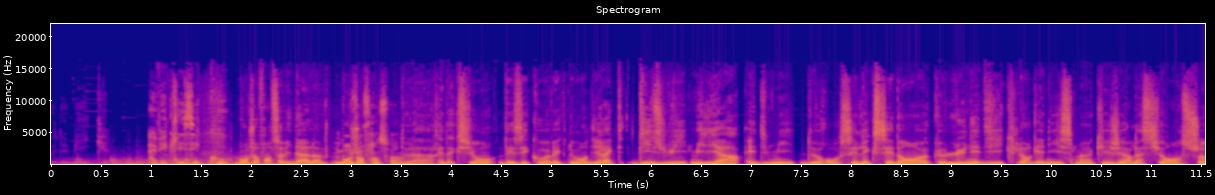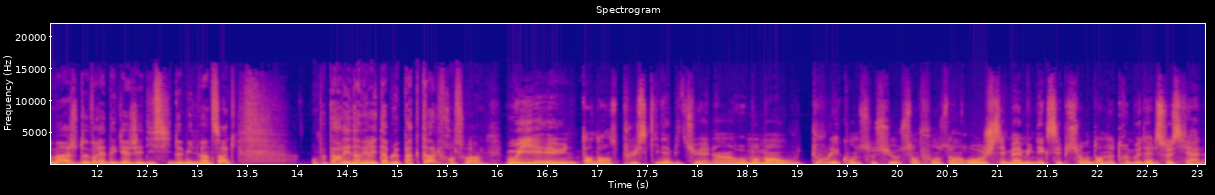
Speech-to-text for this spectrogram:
économique avec les échos. Bonjour François Vidal. Bonjour François. De la rédaction des échos avec nous en direct. 18 milliards et demi d'euros. C'est l'excédent que l'UNEDIC, l'organisme qui gère l'assurance chômage, devrait dégager d'ici 2025. On peut parler d'un véritable pactole, François. Oui, et une tendance plus qu'inhabituelle. Hein. Au moment où tous les comptes sociaux s'enfoncent dans le rouge, c'est même une exception dans notre modèle social.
